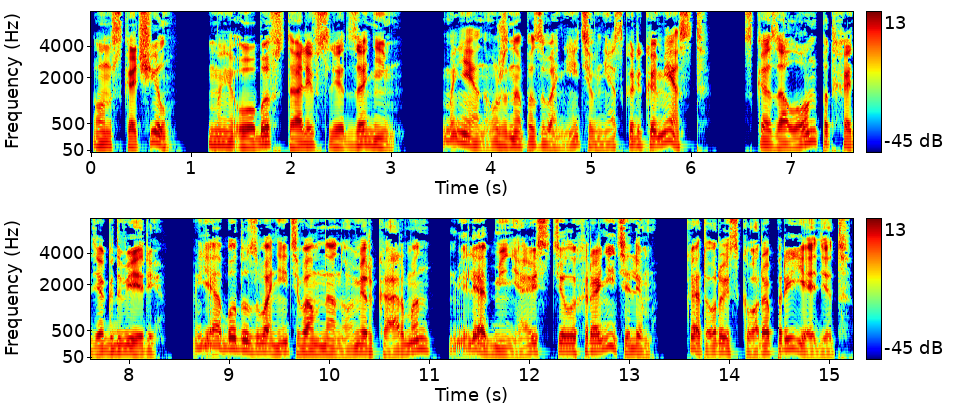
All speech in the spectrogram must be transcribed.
Он вскочил. Мы оба встали вслед за ним. «Мне нужно позвонить в несколько мест», — сказал он, подходя к двери. «Я буду звонить вам на номер Кармен или обменяюсь с телохранителем, который скоро приедет».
